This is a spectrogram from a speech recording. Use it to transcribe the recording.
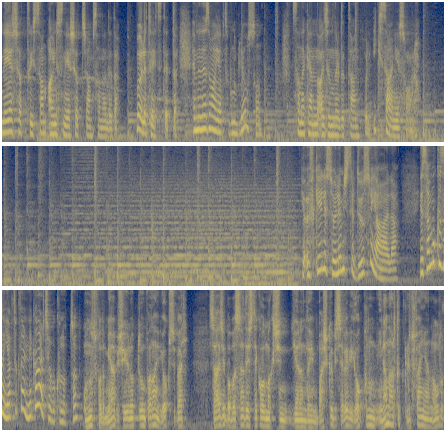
ne yaşattıysan aynısını yaşatacağım sana dedi. Böyle tehdit etti. Hem de ne zaman yaptı bunu biliyor musun? Sana kendini acındırdıktan böyle iki saniye sonra. Ya öfkeyle söylemiştir diyorsun ya hala. Ya sen bu kızın yaptıklarını ne kadar çabuk unuttun? Unutmadım ya. Bir şey unuttuğum falan yok Sibel. Sadece babasına destek olmak için yanındayım. Başka bir sebebi yok bunun. İnan artık lütfen ya ne olur.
